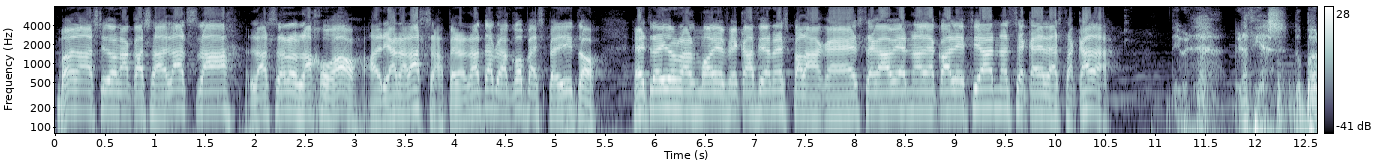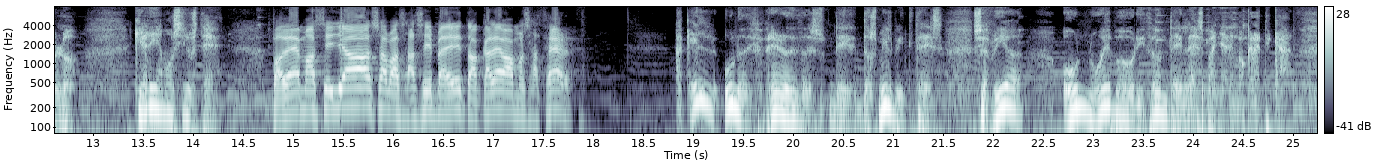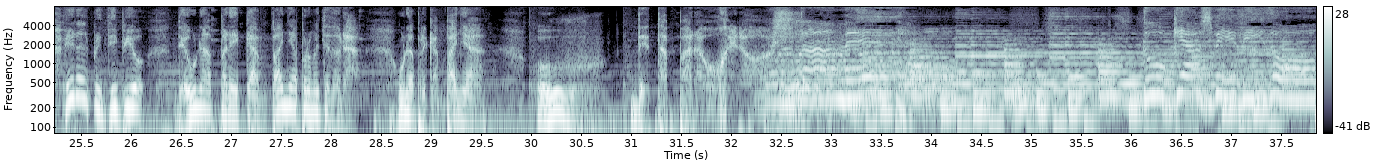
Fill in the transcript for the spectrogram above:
Bueno, ha sido una cosa de Lastra. Lastra nos la ha jugado, Adriana Lastra. Pero no te preocupes, Pedrito. He traído unas modificaciones para que este gobierno de coalición no se quede en la estacada. De verdad, gracias, don Pablo. ¿Qué haríamos sin usted? Podemos y yo somos así, Pedrito. ¿Qué le vamos a hacer? Aquel 1 de febrero de, dos- de 2023 se abría un nuevo horizonte en la España democrática. Era el principio de una precampaña prometedora. Una precampaña... Uh, de tapar agujeros. Cuéntame, tú que has vivido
